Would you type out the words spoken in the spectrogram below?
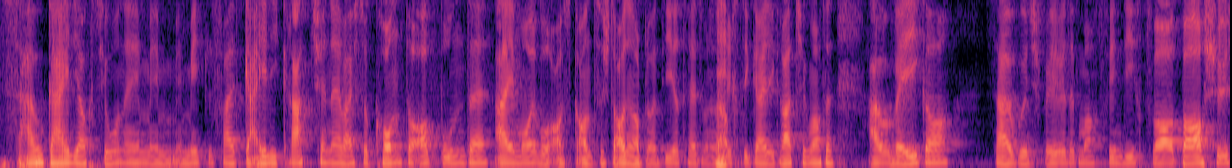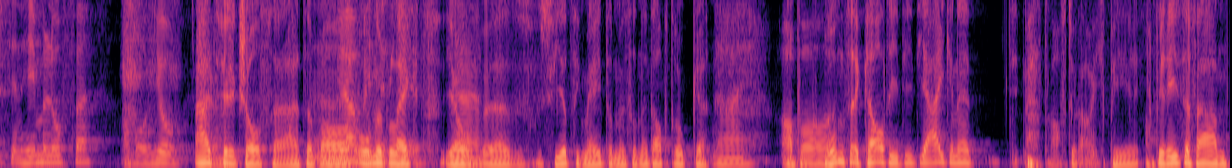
Sau geile Aktionen im, im, im Mittelfeld, geile Gratschen, weißt du, so Konto abbunden einmal, wo das ganze Stadion applaudiert hat, wo er eine richtig geile Gratsche gemacht hat. Auch Vega sehr gutes Spiel wieder gemacht, finde ich. Zwar ein paar Schüsse in den Himmel rauf, aber ja. Er hat viel geschossen, er hat ein paar ja, unüberlegt. Ja, ja. Äh, aus 40 Metern muss er nicht abdrucken. Nein, aber... aber klar, die, die, die eigenen... Die, drauf, du, ich bin, ich bin Riesenfan.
